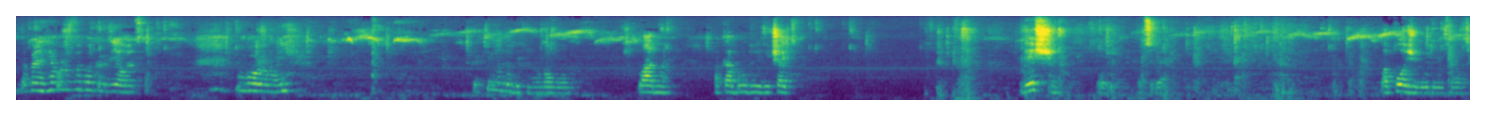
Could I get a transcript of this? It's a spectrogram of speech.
Да блин, я уже забыл, как делается. Боже мой. Каким надо быть монологом? Ладно, пока буду изучать вещи. Ой, вот сюда. Попозже буду узнавать.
